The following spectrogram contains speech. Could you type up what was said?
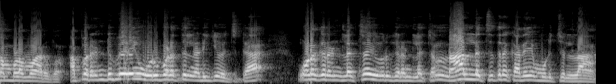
சம்பளமாக இருக்கும். அப்போ ரெண்டு பேரையும் ஒரு படத்தில் நடிக்க வச்சுட்டா உனக்கு ரெண்டு லட்சம் இவருக்கு ரெண்டு லட்சம் நாலு லட்சத்தில் கதையை முடிச்சிடலாம்.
